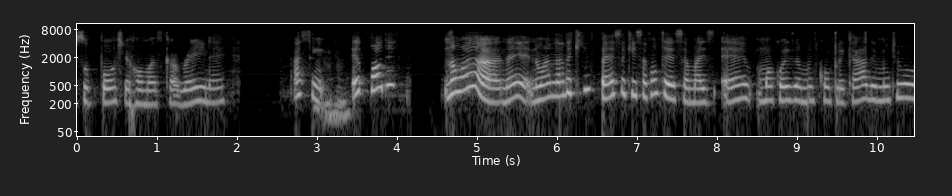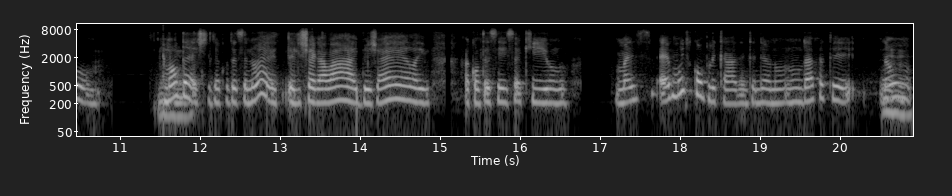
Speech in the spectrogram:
suposto romance com a Rey, né? Assim, Uhum. pode. Não há, né? Não há nada que impeça que isso aconteça, mas é uma coisa muito complicada e muito Uhum. modesta de acontecer. Não é ele chegar lá e beijar ela e acontecer isso aquilo. Mas é muito complicado, entendeu? Não, não dá pra ter. Não, Uhum.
